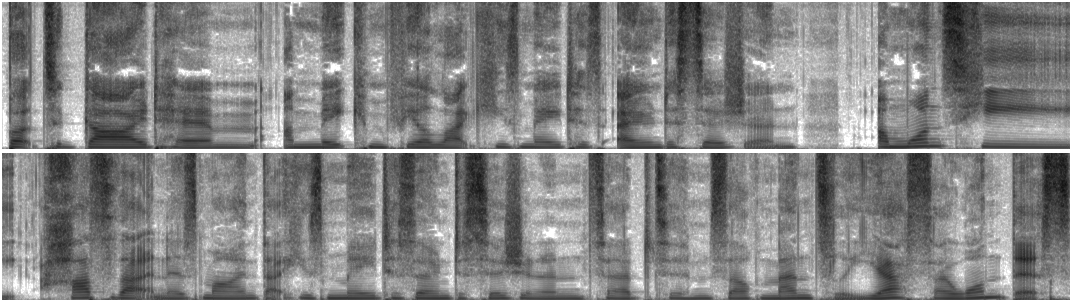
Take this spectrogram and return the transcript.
but to guide him and make him feel like he's made his own decision and once he has that in his mind that he's made his own decision and said to himself mentally, Yes, I want this.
